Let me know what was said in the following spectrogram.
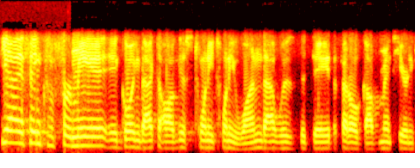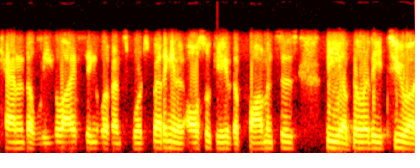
Yeah, I think for me, it, going back to August 2021, that was the day the federal government here in Canada legalized single event sports betting, and it also gave the provinces the ability to uh,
